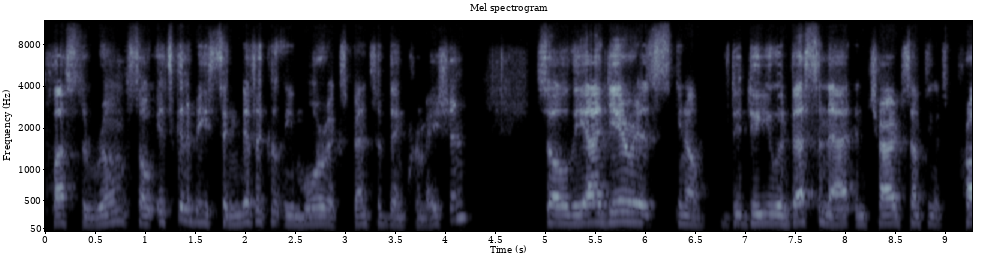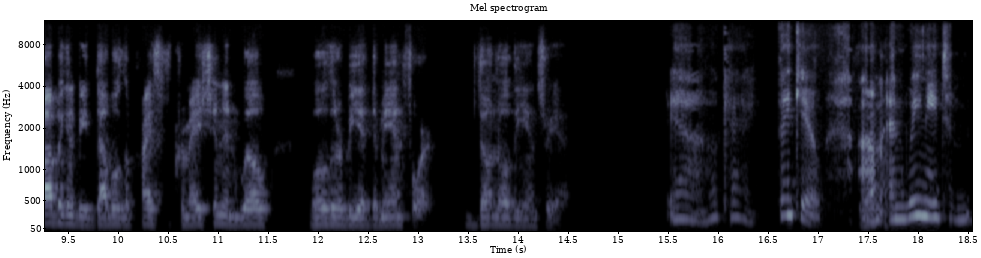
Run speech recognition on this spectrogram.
plus the room. So it's going to be significantly more expensive than cremation. So the idea is, you know, do, do you invest in that and charge something that's probably going to be double the price of cremation and will will there be a demand for it? Don't know the answer yet. Yeah, okay. Thank you. Um, and we need to,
